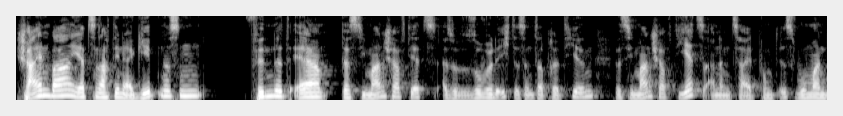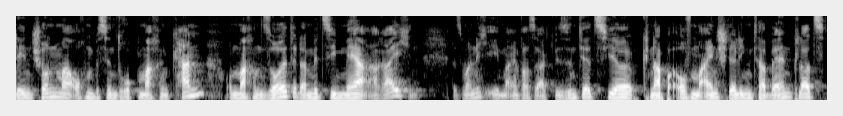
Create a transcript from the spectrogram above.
Scheinbar, jetzt nach den Ergebnissen, findet er, dass die Mannschaft jetzt, also so würde ich das interpretieren, dass die Mannschaft jetzt an einem Zeitpunkt ist, wo man denen schon mal auch ein bisschen Druck machen kann und machen sollte, damit sie mehr erreichen. Dass man nicht eben einfach sagt, wir sind jetzt hier knapp auf einem einstelligen Tabellenplatz,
